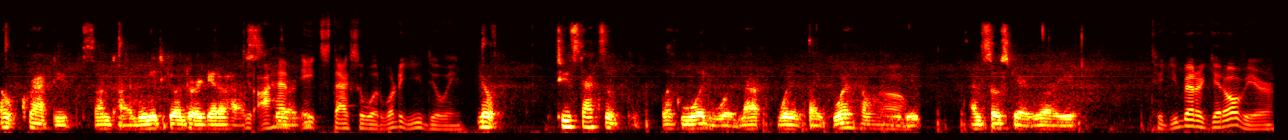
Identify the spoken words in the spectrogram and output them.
Oh crap, dude, sometime. We need to go into our ghetto house. Dude, I have eight stacks of wood. What are you doing? No, two stacks of, like, wood wood, not wooden planks. Where the hell are Oh. you, dude? I'm so scared. Where are you? Dude, you better get over here.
